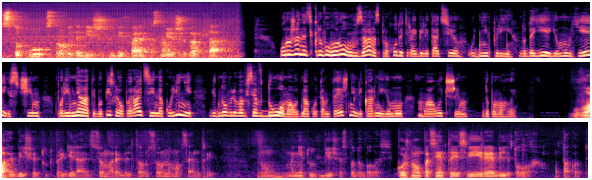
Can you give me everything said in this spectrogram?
Стопу спробуйте більше туди вперед поставити. Більше, так? Так. Уроженець Кривого Рогу зараз проходить реабілітацію у Дніпрі. Додає, йому є із чим порівняти, бо після операції на коліні відновлювався вдома. Однак у тамтешній лікарні йому мало чим допомогли. Уваги більше тут приділяють в цьому реабілітаційному центрі. Ну, мені тут більше сподобалось. У Кожного пацієнта є свій реабілітолог. Отак от.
